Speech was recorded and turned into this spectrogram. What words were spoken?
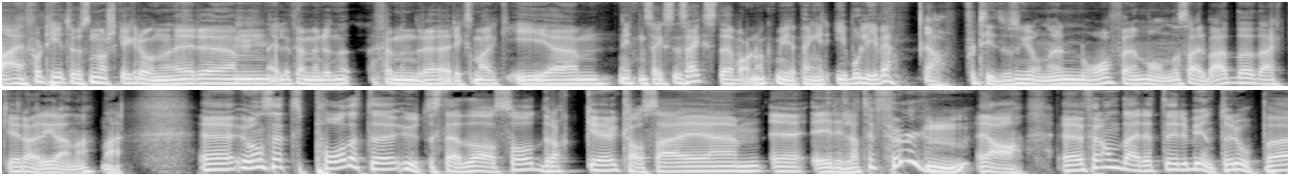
Nei, for 10 000 norske kroner, eller 500, 500 riksmark i 1966, det var nok mye penger i Bolivia. Ja, for 10 000 kroner nå for en måneds arbeid, det er ikke rare greiene. Nei. Uh, uansett, på dette utestedet da, så drakk Klaus seg uh, relativt full. Mm. Ja, uh, Før han deretter begynte å rope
